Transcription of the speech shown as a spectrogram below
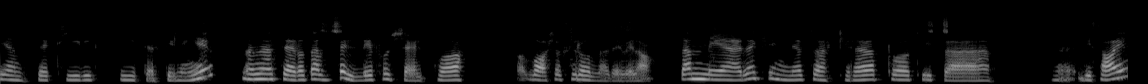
jenter til IT-stillinger. Men jeg ser at det er veldig forskjell på hva slags roller de vil ha. Det er mer kvinnelige søkere på type eh, design,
